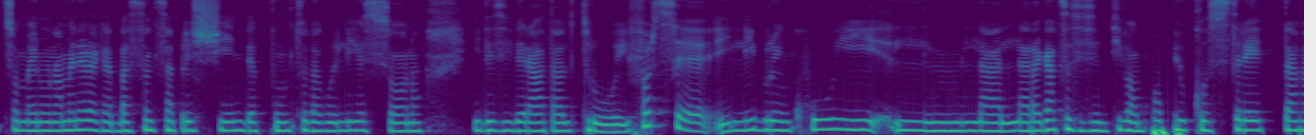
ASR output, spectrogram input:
insomma in una maniera che abbastanza prescinde appunto da quelli che sono i desiderata altrui. Forse il libro in cui la, la ragazza si sentiva un po' più costretta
